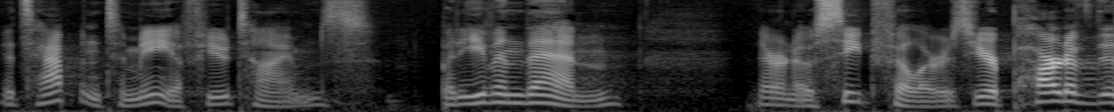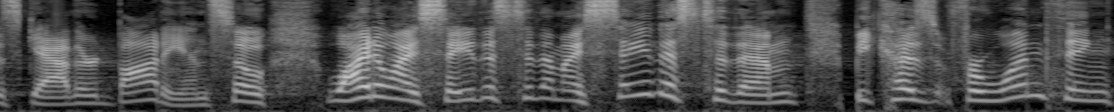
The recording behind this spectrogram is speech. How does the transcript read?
It's happened to me a few times. But even then, there are no seat fillers. You're part of this gathered body. And so, why do I say this to them? I say this to them because, for one thing,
